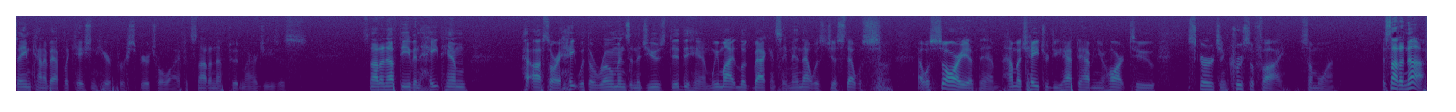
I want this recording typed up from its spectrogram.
same kind of application here for spiritual life. It's not enough to admire Jesus. It's not enough to even hate him uh, sorry, hate what the Romans and the Jews did to him, we might look back and say, man, that was just, that was, that was sorry of them. How much hatred do you have to have in your heart to scourge and crucify someone? It's not enough.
